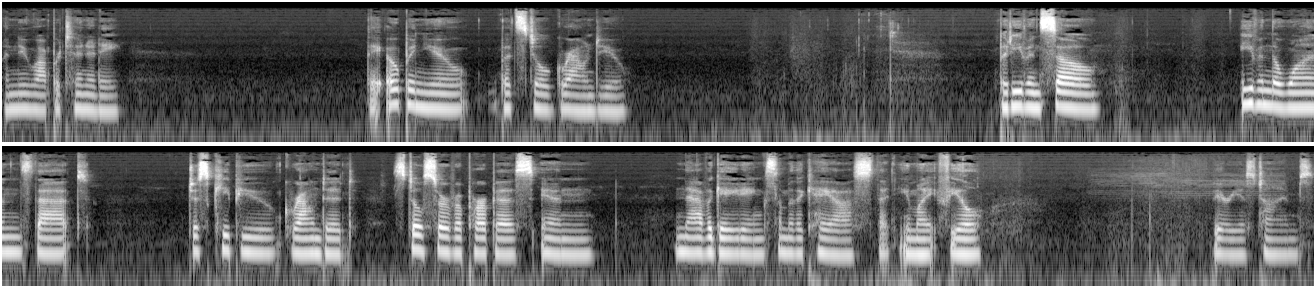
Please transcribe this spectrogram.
a new opportunity. They open you but still ground you. But even so, even the ones that just keep you grounded still serve a purpose in navigating some of the chaos that you might feel various times.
